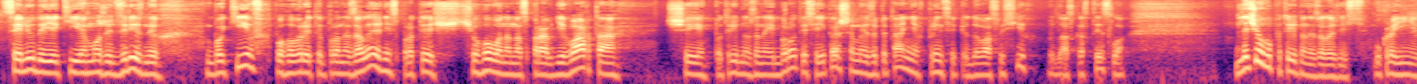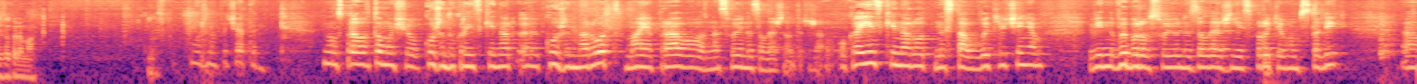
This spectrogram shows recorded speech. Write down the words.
Це люди, які можуть з різних боків поговорити про незалежність, про те, чого вона насправді варта, чи потрібно за неї боротися. І перше моє запитання, в принципі, до вас усіх, будь ласка, стисло. Для чого потрібна незалежність Україні, зокрема? Можна почати. Ну, справа в тому, що кожен український е, кожен народ має право на свою незалежну державу. Український народ не став виключенням. Він виборов свою незалежність протягом століть. Е,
